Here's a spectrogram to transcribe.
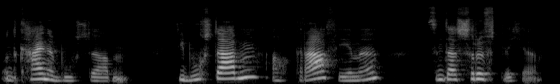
und keine Buchstaben. Die Buchstaben, auch Grapheme, sind das Schriftliche.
